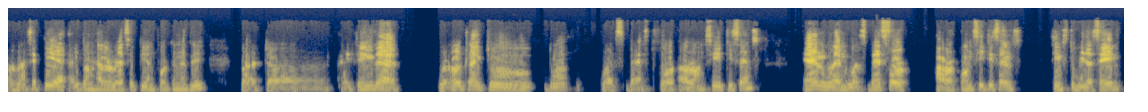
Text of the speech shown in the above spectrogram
a recipe, I, I don't have a recipe, unfortunately, but uh, I think that we're all trying to do what's best for our own citizens. And when what's best for our own citizens seems to be the same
